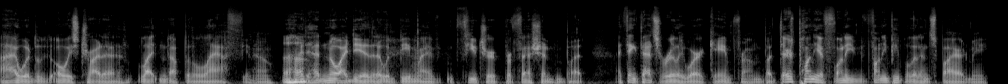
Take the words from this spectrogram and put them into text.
i would always try to lighten it up with a laugh you know uh-huh. i had no idea that it would be my future profession but i think that's really where it came from but there's plenty of funny funny people that inspired me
